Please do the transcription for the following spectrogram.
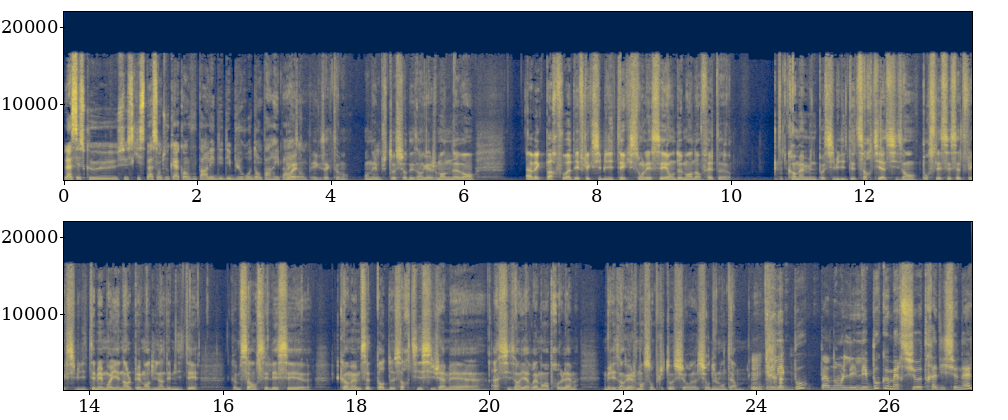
Là, c'est ce, que, c'est ce qui se passe en tout cas quand vous parlez des, des bureaux dans Paris, par ouais, exemple. exactement. On est Mm. plutôt sur des engagements de 9 ans, avec parfois des flexibilités qui sont laissées. On demande en fait euh, quand même une possibilité de sortie à 6 ans pour se laisser cette flexibilité, mais moyennant le paiement d'une indemnité. Comme ça, on s'est laissé euh, quand même cette porte de sortie si jamais euh, à 6 ans il y a vraiment un problème. Mais les engagements sont plutôt sur, euh, sur du long terme. Mais les beaux, pardon, les, les beaux commerciaux traditionnels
